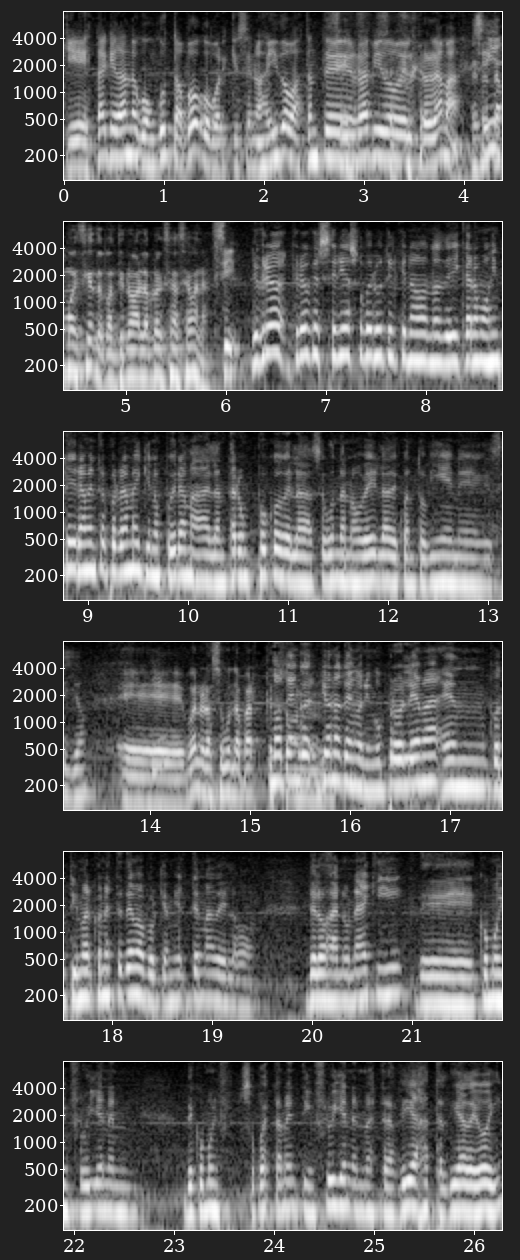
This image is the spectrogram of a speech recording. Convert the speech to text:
que está quedando con gusto a poco porque se nos ha ido bastante Sí, rápido el programa. Eso Sí. estamos diciendo, continuamos la próxima semana. Sí, Yo creo, creo que sería súper útil que no- nos dedicáramos íntegramente al programa y que nos pudiéramos adelantar un poco de la segunda novela, de cuánto viene, qué sé yo. Eh, bueno, la segunda parte. No son- tengo, yo no tengo ningún problema en continuar con este tema porque a mí el tema de los de los Anunnaki, de cómo influyen en, de cómo inf- supuestamente influyen en nuestras vidas hasta el día de hoy,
